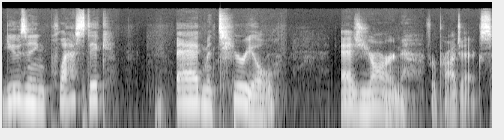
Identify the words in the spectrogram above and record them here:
using plastic bag material as yarn for projects.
